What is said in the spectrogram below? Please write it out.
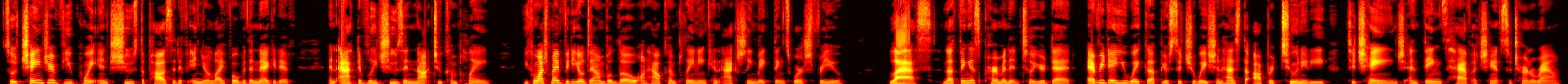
So change your viewpoint and choose the positive in your life over the negative and actively choosing not to complain. You can watch my video down below on how complaining can actually make things worse for you. Last, nothing is permanent till you're dead. Every day you wake up, your situation has the opportunity to change and things have a chance to turn around.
